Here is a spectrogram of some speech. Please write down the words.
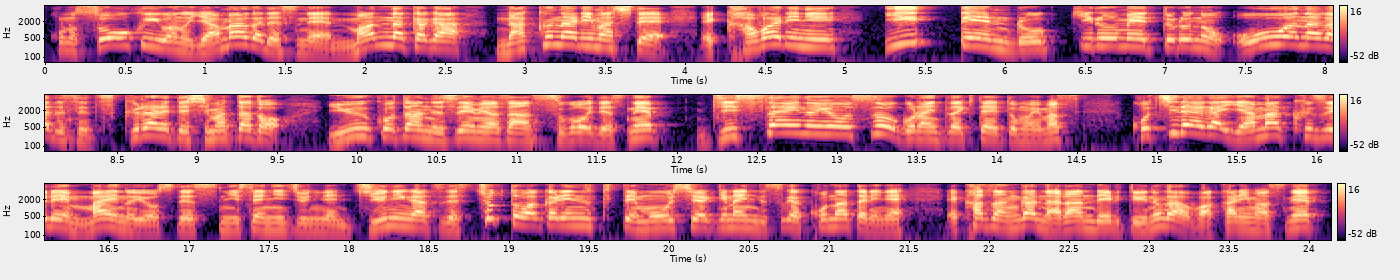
この総府岩の山がですね、真ん中がなくなりまして、代わりに 1.6km の大穴がですね、作られてしまったということなんですね。皆さん、すごいですね。実際の様子をご覧いただきたいと思います。こちらが山崩れ前の様子です。2022年12月です。ちょっとわかりにくくて申し訳ないんですが、この辺りね、火山が並んでいるというのがわかりますね。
